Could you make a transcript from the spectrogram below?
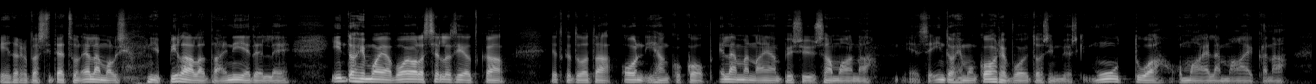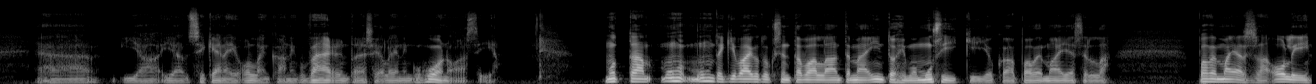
ei tarkoita sitä, että sun elämä olisi pilalla tai niin edelleen. Intohimoja voi olla sellaisia, jotka, jotka tuota, on ihan koko elämän ajan pysyy samana. Ja se intohimon kohde voi tosin myöskin muuttua omaa elämän aikana, ää, ja, ja sekään ei ole ollenkaan niin kuin väärin tai se ei ole niin kuin huono asia. Mutta muuhun teki vaikutuksen tavallaan tämä intohimo musiikki, joka Pave Maijasella, Pave Maijasella oli.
